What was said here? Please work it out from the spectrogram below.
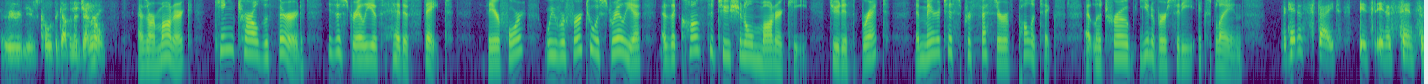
who is called the Governor General. As our monarch, King Charles III is Australia's head of state. Therefore, we refer to Australia as a constitutional monarchy Judith Brett, Emeritus Professor of Politics at La Trobe University, explains. The head of state is, in a sense, a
